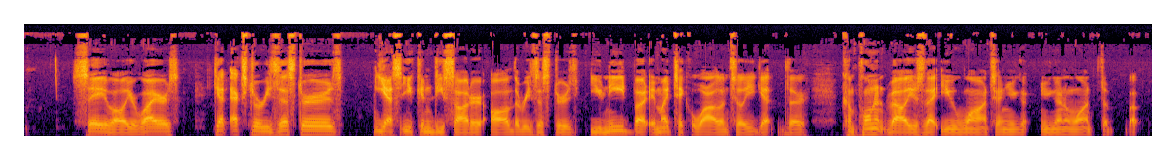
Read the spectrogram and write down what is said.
Save all your wires. Get extra resistors. Yes, you can desolder all the resistors you need, but it might take a while until you get the component values that you want, and you you're gonna want the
